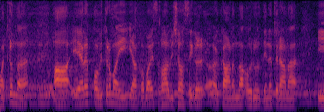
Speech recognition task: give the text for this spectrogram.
മറ്റൊന്ന് ഏറെ പവിത്രമായി യാക്കോബായ സഭാ വിശ്വാസികൾ കാണുന്ന ഒരു ദിനത്തിലാണ് ഈ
